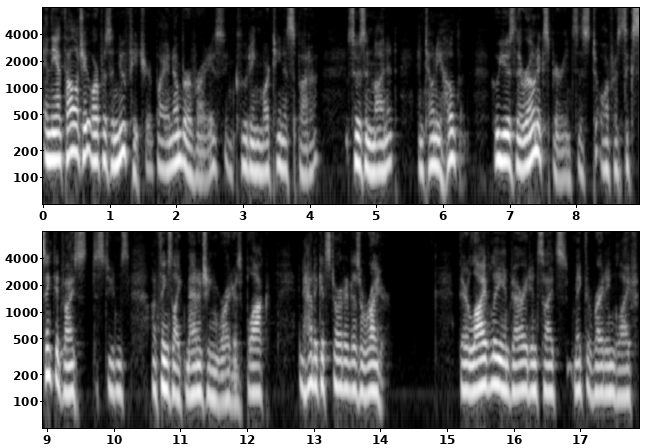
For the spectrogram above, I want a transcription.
And the anthology offers a new feature by a number of writers, including Martín Espada, Susan Minot, and Tony Hoagland, who use their own experiences to offer succinct advice to students on things like managing writer's block and how to get started as a writer. Their lively and varied insights make the writing life,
